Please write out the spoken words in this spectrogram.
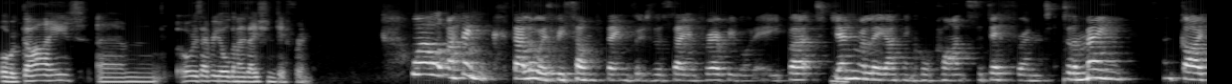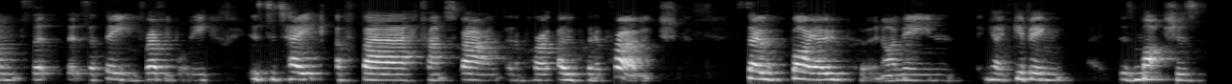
or a guide, um, or is every organisation different? Well, I think there'll always be some things which are the same for everybody, but generally, I think all clients are different. So, the main guidance that, that's a theme for everybody is to take a fair, transparent, and open approach. So, by open, I mean you know giving as much as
